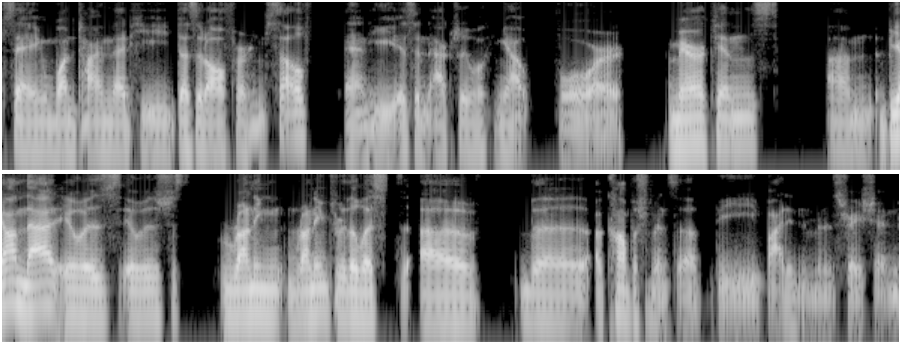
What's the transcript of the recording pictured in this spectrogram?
saying one time that he does it all for himself and he isn't actually looking out for Americans. Um, beyond that, it was it was just running running through the list of the accomplishments of the Biden administration.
